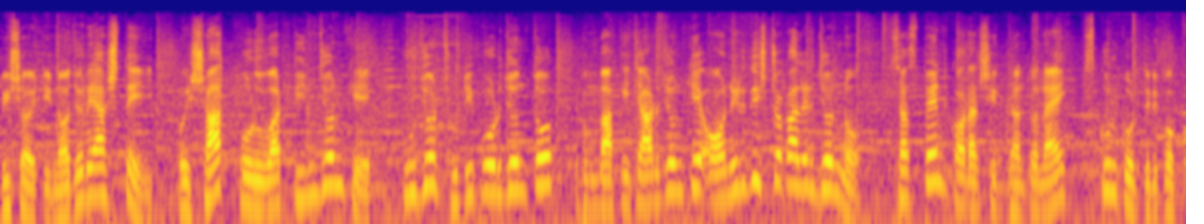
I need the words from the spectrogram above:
বিষয়টি নজরে আসতেই ওই সাত পড়ুয়ার তিনজনকে পুজোর ছুটি পর্যন্ত এবং বাকি চারজনকে অনির্দিষ্টকালের জন্য সাসপেন্ড করার সিদ্ধান্ত নেয় স্কুল কর্তৃপক্ষ।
